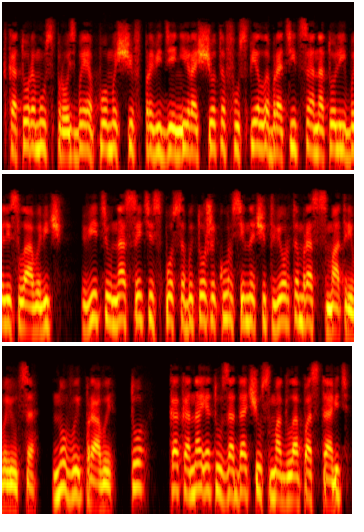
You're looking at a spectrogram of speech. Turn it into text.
к которому с просьбой о помощи в проведении расчетов успел обратиться Анатолий Болеславович, ведь у нас эти способы тоже курсе на четвертом рассматриваются. Но вы правы, то, как она эту задачу смогла поставить,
